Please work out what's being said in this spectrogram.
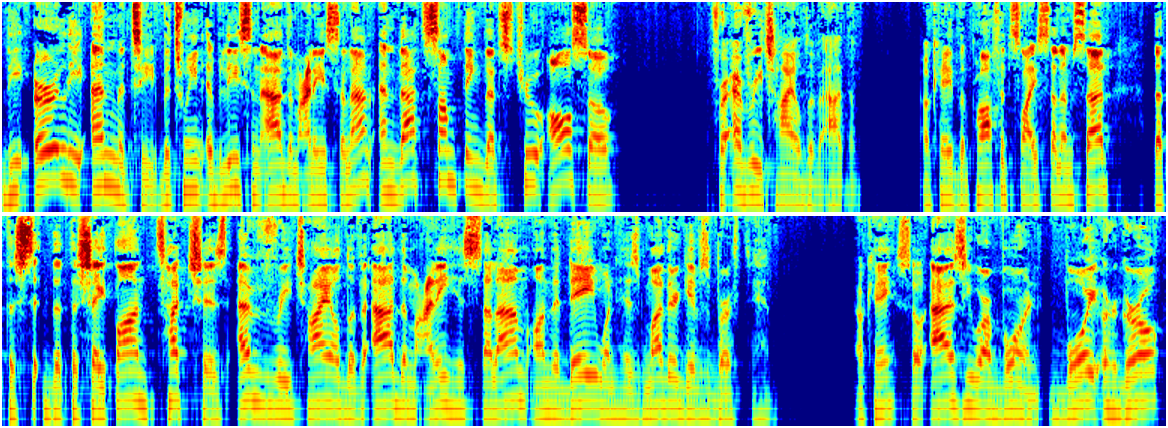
the early enmity between Iblis and Adam alayhi salam, and that's something that's true also for every child of Adam. Okay, the Prophet ﷺ said, that the, that the shaitan touches every child of Adam alayhi salam on the day when his mother gives birth to him. Okay, so as you are born, boy or girl,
